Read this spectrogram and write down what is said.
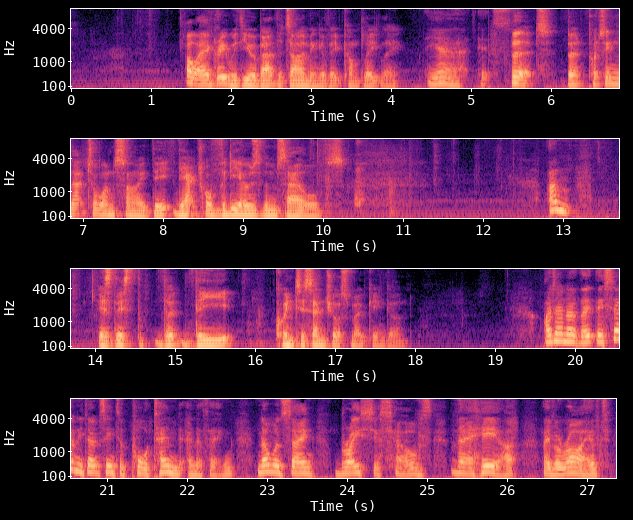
Oh, I agree with you about the timing of it completely. Yeah, it's But but putting that to one side, the the actual videos themselves um. is this the the, the quintessential smoking gun? I don't know. They, they certainly don't seem to portend anything. No one's saying, brace yourselves, they're here, they've arrived,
